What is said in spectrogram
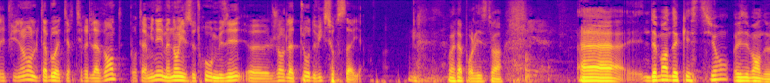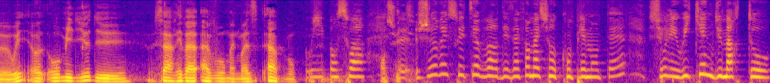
Et puis finalement, le tableau a été retiré de la vente pour terminer. Et maintenant, il se trouve au musée euh, Georges Latour de Vic-sur-Seille. Voilà pour l'histoire. Euh, une demande de question, une demande, euh, oui, au, au milieu du. Ça arrive à, à vous, mademoiselle. Ah bon. Oui, bonsoir. Ensuite. Euh, J'aurais souhaité avoir des informations complémentaires sur les week-ends du marteau.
